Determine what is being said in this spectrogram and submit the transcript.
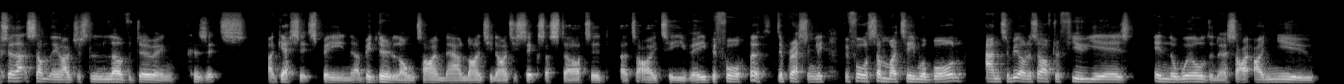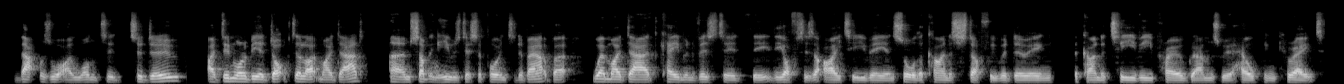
So that's something I just love doing because it's, I guess it's been, I've been doing a long time now. 1996, I started at ITV before, depressingly, before some of my team were born. And to be honest, after a few years in the wilderness, I, I knew that was what I wanted to do. I didn't want to be a doctor like my dad, um, something he was disappointed about. But when my dad came and visited the, the offices at ITV and saw the kind of stuff we were doing, the kind of TV programs we were helping create,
